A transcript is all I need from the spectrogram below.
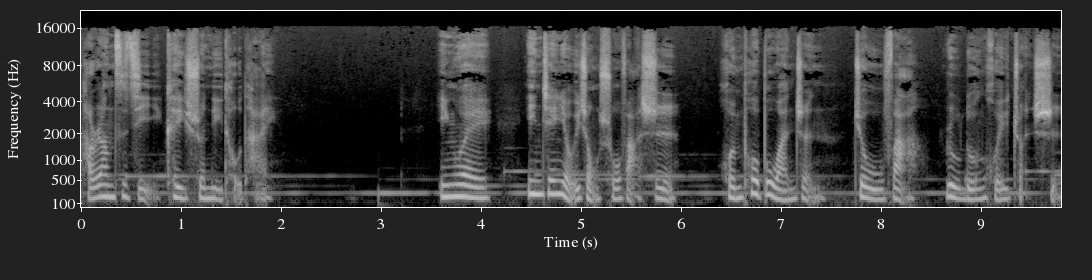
好让自己可以顺利投胎，因为。阴间有一种说法是，魂魄不完整就无法入轮回转世。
